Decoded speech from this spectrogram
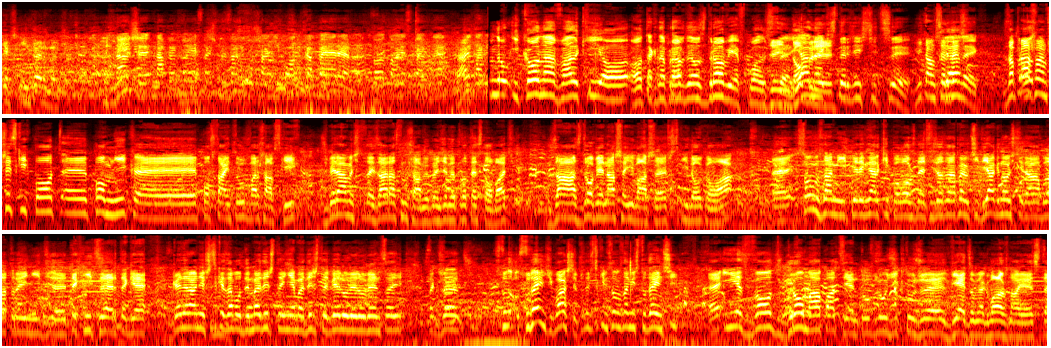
kiepski internet. Znaczy, na pewno jesteśmy zagłuszani pod KPRM. To, to jest pewne. Że tam Pewną ikona walki o, o tak naprawdę o zdrowie w Polsce. Dzień dobry. Janek 43. Witam serdecznie. Janek. Zapraszam wszystkich pod e, pomnik e, powstańców warszawskich. Zbieramy się tutaj zaraz, ruszamy, będziemy protestować za zdrowie nasze i wasze, wszystkich dookoła. E, są z nami pielęgniarki położne, fizjoterapeuci, diagności laboratoryjni, e, technicy RTG, generalnie wszystkie zawody medyczne i niemedyczne, wielu, wielu więcej. Także stu, studenci właśnie, przede wszystkim są z nami studenci. E, I jest wod groma pacjentów, ludzi, którzy wiedzą jak ważna jest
